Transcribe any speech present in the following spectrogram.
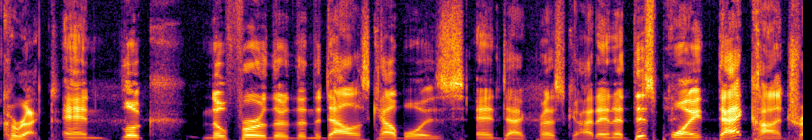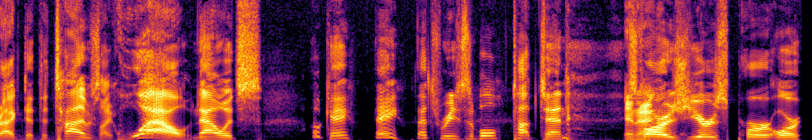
Correct. And look no further than the Dallas Cowboys and Dak Prescott. And at this point, that contract at the time is like, wow. Now it's okay. Hey, that's reasonable. Top ten. as far I, as years per or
